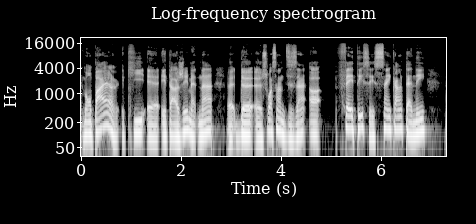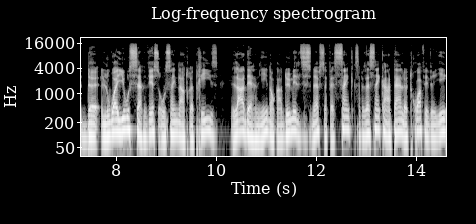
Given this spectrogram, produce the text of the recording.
mon père, qui euh, est âgé maintenant euh, de 70 ans, a fêté ses 50 années de loyaux services au sein de l'entreprise l'an dernier, donc en 2019. Ça, fait ça faisait 50 ans, le 3 février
